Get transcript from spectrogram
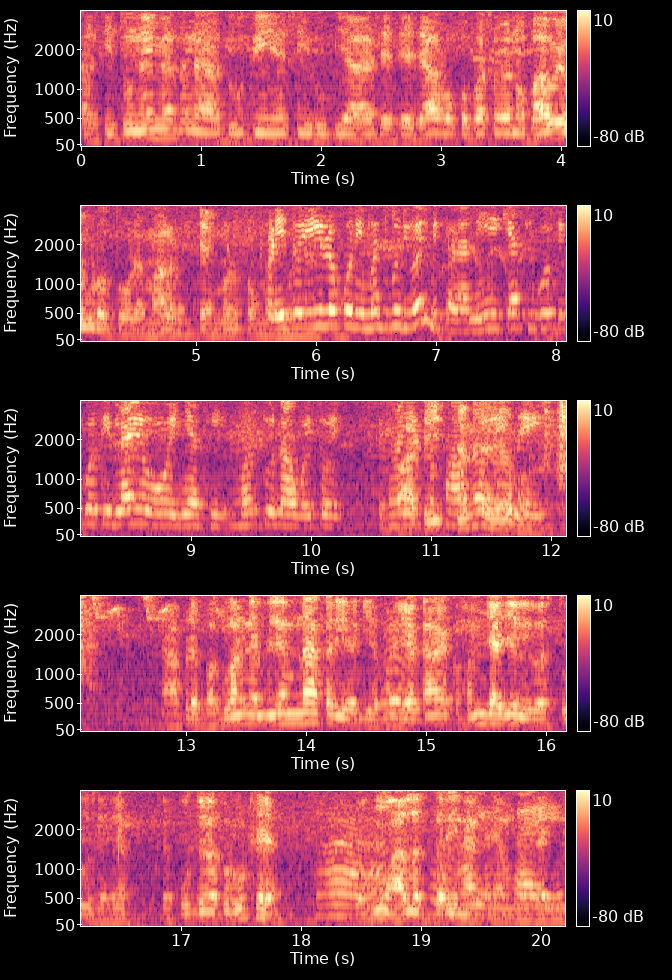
કાલ કીધું નહીં મેં તને આ દૂધી એસી રૂપિયા હશે તે આ લોકો પાછો એનો ભાવ એવડો તોડે માલ ક્યાંય મળતો પણ એ તો. એ લોકોની મજબૂરી હોય ને બિચારાની એ ક્યાંથી ગોતી ગોતી લાયો હોય ત્યાંથી મળતું ના હોય તોય. ઈ છે ને આપણે ભગવાનને બ્લેમ ના કરી શકીએ પણ એક આ એક સમજા જેવી વસ્તુ છે એમ કે કુદરત રૂઠે તો હું હાલત કરી નાખે એમ થાય.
